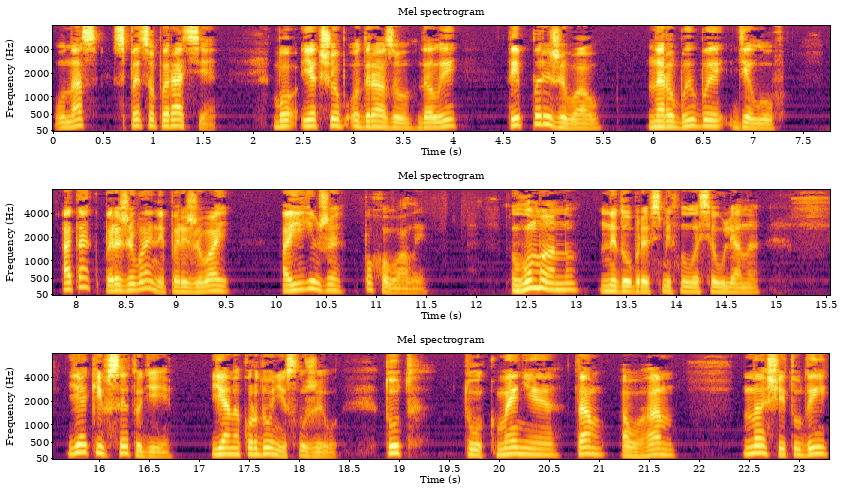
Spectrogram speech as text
У нас спецоперація бо якщо б одразу дали, ти б переживав, наробив би ділов. А так переживай, не переживай, а її вже поховали. Гуманно, недобре всміхнулася Уляна. Як і все тоді. Я на кордоні служив. Тут Туркменія, там Афган. Наші туди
